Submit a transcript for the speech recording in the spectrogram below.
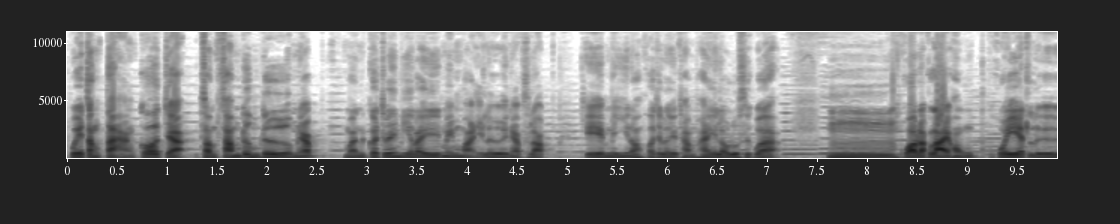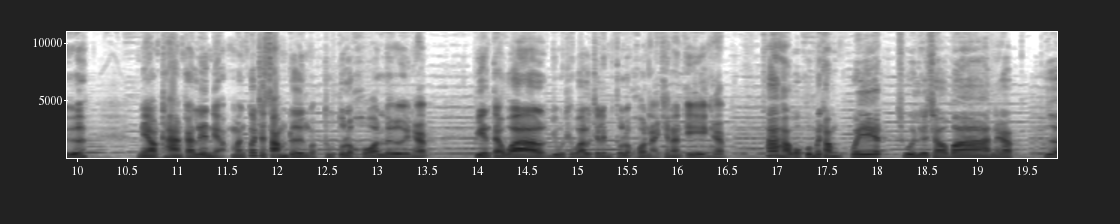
เควสต่างๆ ก็จะซ้ำๆเดิมๆนะครับมันก็จะไม่มีอะไรใหม่ ๆ เลยนะครับสำหรับเกมนี้เนาะก็จะเลยทำให้เรารู้สึกว่าอืมความหลากหลายของเควสหรือ แนวทางการเล่นเนี่ยมันก็จะซ้ำเดิมแบบทุกตัวละครเลยนะครับเพียงแต่ว่าอยู่ที่ว่าเราจะเล่นตัวละครไหนแค่นั้นเองครับถ้าหากว่าคุณไม่ทำเควสช่วยเหลือชาวบ้านนะครับเพื่อ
